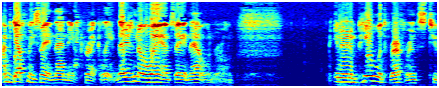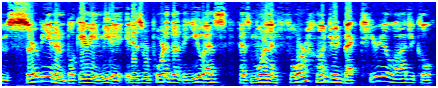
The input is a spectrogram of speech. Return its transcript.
I'm definitely saying that name correctly. There's no way I'm saying that one wrong. In an appeal with reference to Serbian and Bulgarian media, it is reported that the U.S. has more than 400 bacteriological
